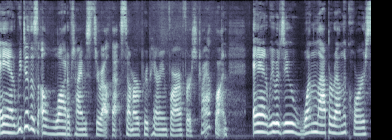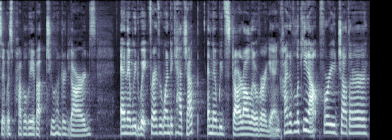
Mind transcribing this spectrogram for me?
And we did this a lot of times throughout that summer preparing for our first triathlon. And we would do one lap around the course. It was probably about 200 yards. And then we'd wait for everyone to catch up. And then we'd start all over again, kind of looking out for each other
